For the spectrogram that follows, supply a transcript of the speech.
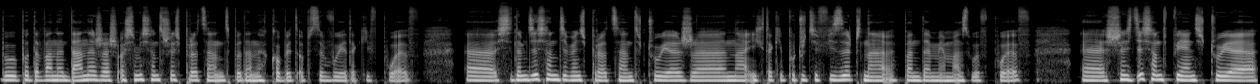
były podawane dane, że aż 86% badanych kobiet obserwuje taki wpływ. 79% e, czuje, że na ich takie poczucie fizyczne pandemia ma zły wpływ. 65% czuje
